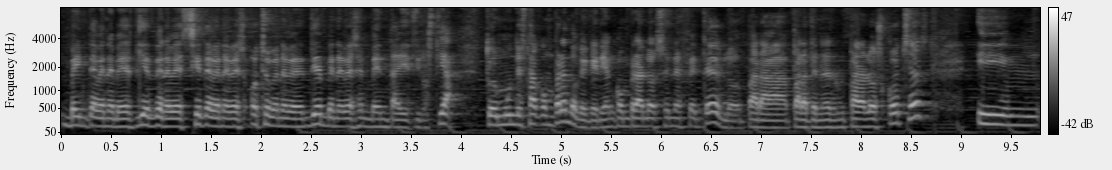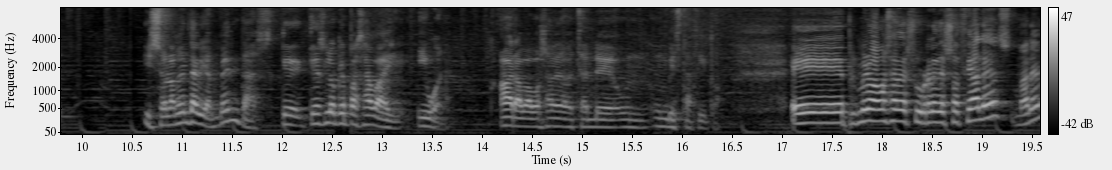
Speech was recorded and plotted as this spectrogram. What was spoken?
20 BNBs, 10 BNBs, 7 BNBs, 8 BNBs, 10 BNBs en venta y decir, hostia, todo el mundo está comprando, que querían comprar los NFTs para, tener para los coches y, y solamente habían ventas. ¿Qué, ¿Qué es lo que pasaba ahí? Y bueno, Ahora vamos a echarle un, vistacito. Eh, primero vamos a ver sus redes sociales, ¿vale?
